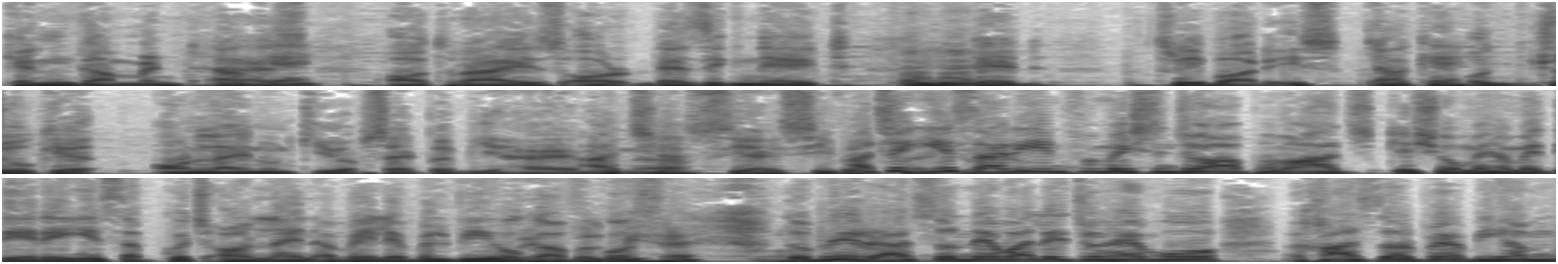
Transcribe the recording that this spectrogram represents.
can government. Has authorize اور ڈیزیگنیٹڈ تھری باڈیز. جو کہ آن لائن ان کی ویب سائٹ پہ بھی ہے اچھا سی آئی سی اچھا یہ ساری انفارمیشن جو آپ ہم آج کے شو میں ہمیں دے رہے ہیں یہ سب کچھ آن لائن اویلیبل بھی ہوگا. تو پھر. سننے والے جو ہے وہ خاص طور پہ ابھی ہم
